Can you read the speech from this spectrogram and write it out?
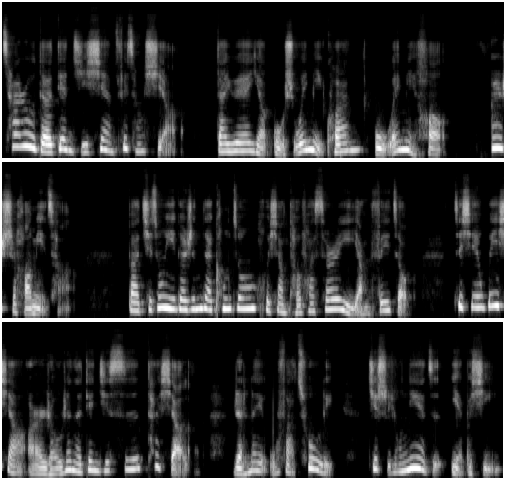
插入的电极线非常小。大约有五十微米宽、五微米厚、二十毫米长。把其中一个扔在空中，会像头发丝儿一样飞走。这些微小而柔韧的电极丝太小了，人类无法处理，即使用镊子也不行。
